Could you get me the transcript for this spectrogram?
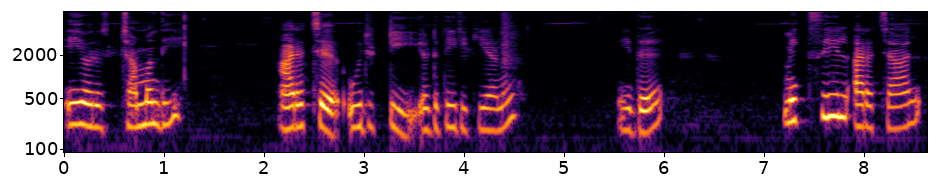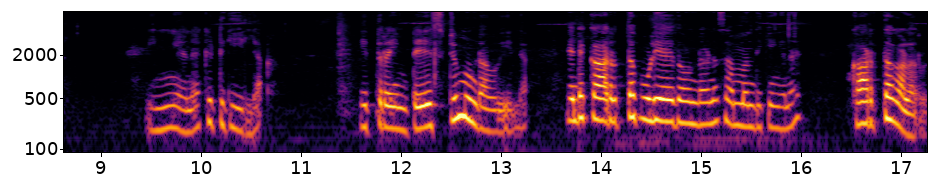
ഈ ഒരു ചമ്മന്തി അരച്ച് ഉരുട്ടി എടുത്തിരിക്കുകയാണ്. ഇത് മിക്സിയിൽ അരച്ചാൽ ഇങ്ങനെ കിട്ടുകയില്ല. ഇത്രയും ടേസ്റ്റും ഉണ്ടാവുകയില്ല. എന്റെ കറുത്ത പുളി ആയതുകൊണ്ടാണ് സമ്മന്തിക്ക് ഇങ്ങനെ കറുത്ത കളറ്.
